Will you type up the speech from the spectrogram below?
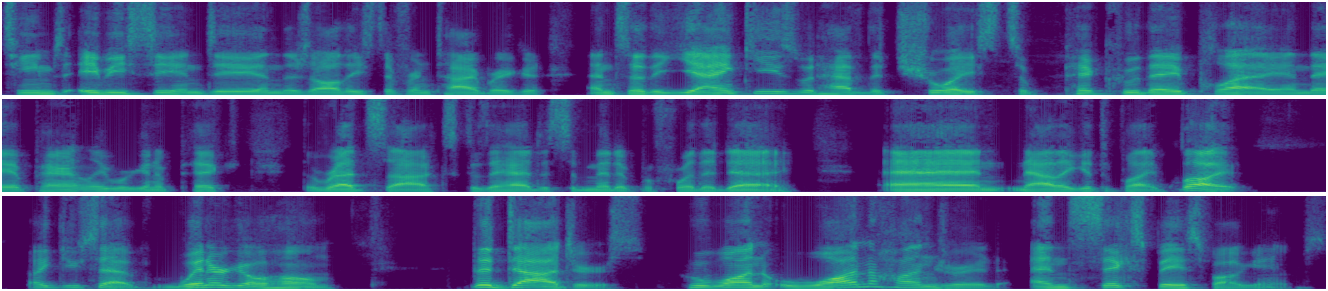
teams A, B, C, and D, and there's all these different tiebreakers. And so the Yankees would have the choice to pick who they play, and they apparently were going to pick the Red Sox because they had to submit it before the day. And now they get to play. But like you said, win or go home. The Dodgers, who won 106 baseball games,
